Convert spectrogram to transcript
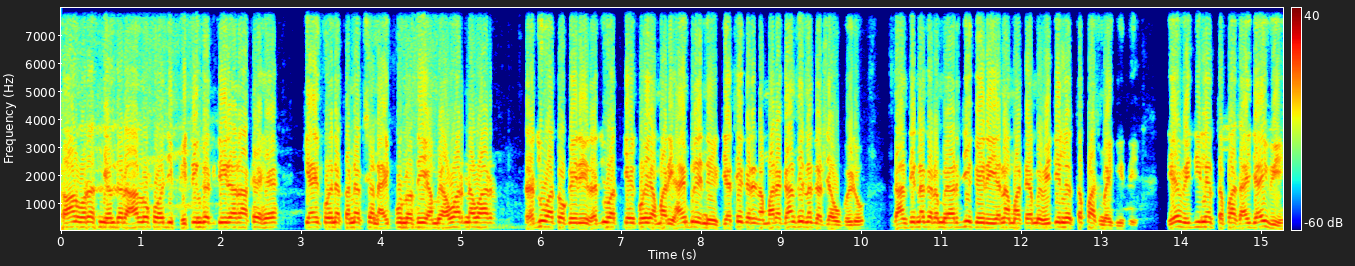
ત્રણ વર્ષની અંદર આ લોકો હજી ફિટિંગ જ કર્યા રાખે છે. ક્યાંય કોઈને કનેક્શન આપ્યું નથી. અમે અવારનવાર રજૂઆતો કરી. રજૂઆત ક્યાંય કોઈ અમારી સાંભળી નહીં. જેથી કરીને અમારે ગાંધીનગર જવું પડ્યું. ગાંધીનગર અમે અરજી કરી. એના માટે અમે વિજિલન્સ તપાસ માંગી હતી. જે વિજિલન્સ તપાસ આજ આવી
